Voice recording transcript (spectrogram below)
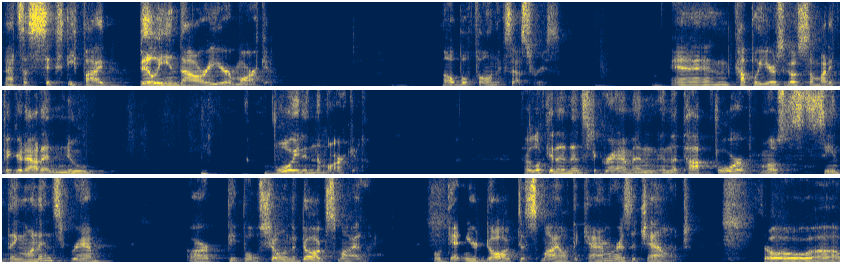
That's a $65 billion a year market. Mobile phone accessories. And a couple years ago, somebody figured out a new void in the market. They're looking at Instagram, and in the top four most seen thing on Instagram are people showing the dog smiling. Well, getting your dog to smile at the camera is a challenge. So uh,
